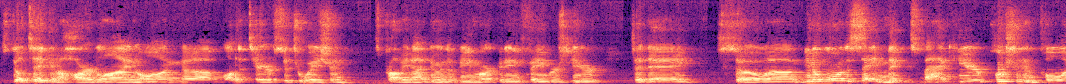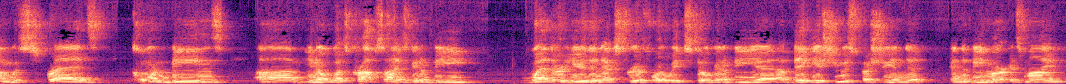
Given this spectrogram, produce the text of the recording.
still taking a hard line on uh, on the tariff situation. It's probably not doing the bean market any favors here today. So um, you know, more of the same mixed bag here, pushing and pulling with spreads, corn, beans. Um, you know, what's crop size going to be? Weather here the next three or four weeks still going to be a, a big issue, especially in the in the bean market's mind.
